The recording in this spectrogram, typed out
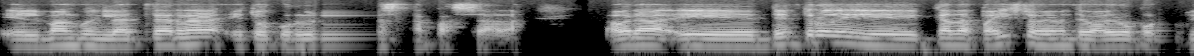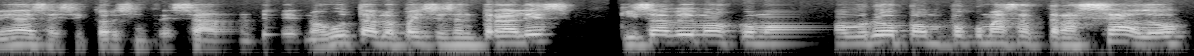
el Banco de Inglaterra. Esto ocurrió la semana pasada. Ahora, dentro de cada país obviamente va a haber oportunidades, hay sectores interesantes. Nos gustan los países centrales Quizás vemos como Europa un poco más atrasado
